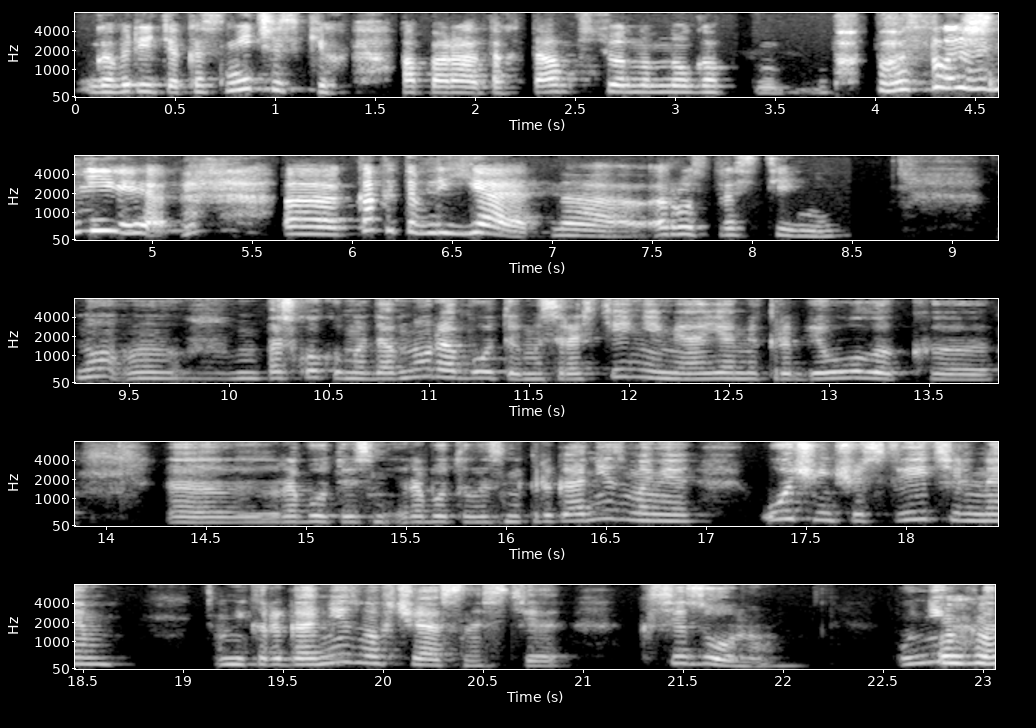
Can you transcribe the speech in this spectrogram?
говорить о космических аппаратах, там все намного посложнее. Э, как это влияет на рост растений? Ну, поскольку мы давно работаем и с растениями, а я микробиолог, э, э, работаю с, работала с микроорганизмами, очень чувствительны микроорганизмы, в частности, к сезону. У них угу.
